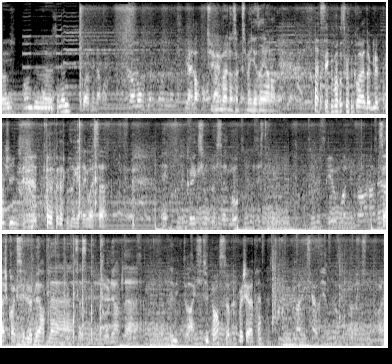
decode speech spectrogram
Kilos on the. Suivez-moi dans un petit magasin irlandais. Ah, c'est bon, je me croirais dans le fishing. Regardez-moi ça. Et la collection de salmo estimée. Ça, je crois que c'est le leurre de la. Ça, c'est le leurre de la, de la victoire ici. Tu penses pour pêcher la traîne? Voilà.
